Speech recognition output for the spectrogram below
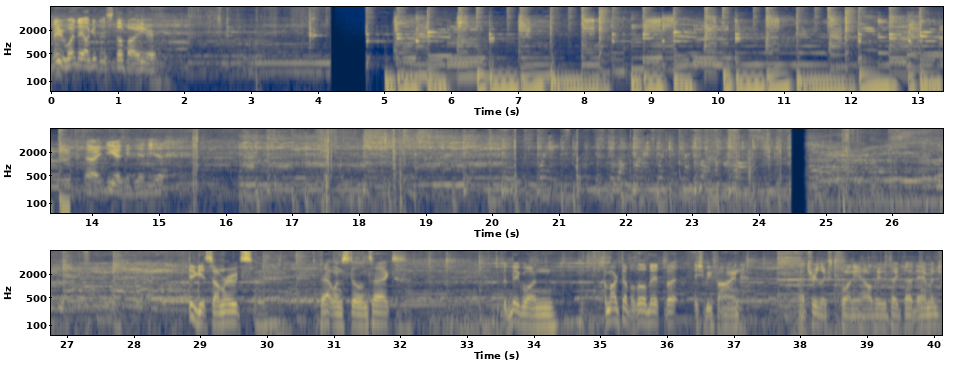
Maybe one day I'll get this stuff out of here. Alright, you guys get the idea. Did get some roots. That one's still intact. The big one, I marked up a little bit, but it should be fine. That tree looks plenty healthy to take that damage.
